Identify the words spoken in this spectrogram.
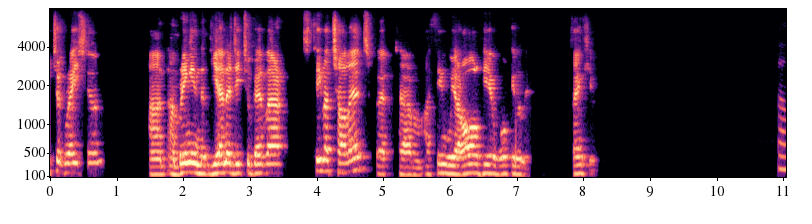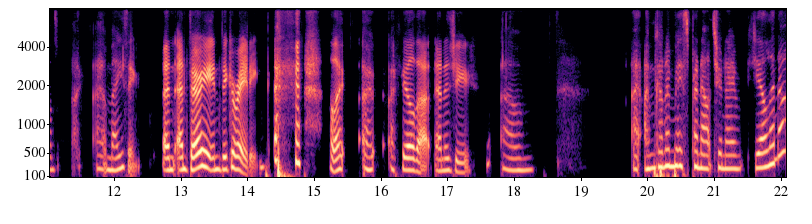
integration and, and bringing the energy together still a challenge, but um, I think we are all here working on it. Thank you. Sounds amazing and and very invigorating. like I, I feel that energy. Um, I, I'm gonna mispronounce your name, Yelena.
